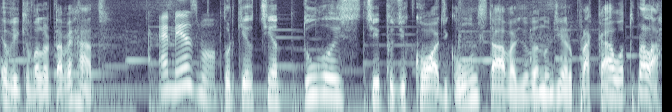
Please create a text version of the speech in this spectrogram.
eu vi que o valor estava errado. É mesmo? Porque eu tinha dois tipos de código. Um estava jogando um dinheiro para cá, o outro para lá.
